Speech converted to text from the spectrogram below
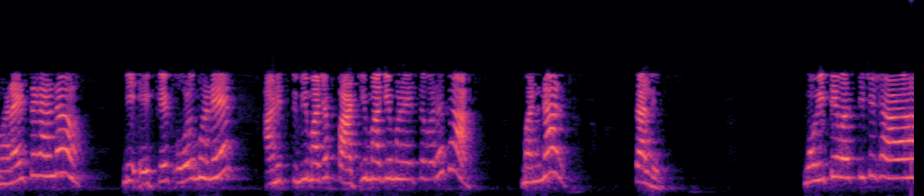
म्हणायचं गाणं? मी एक एक ओळ म्हणेन आणि तुम्ही माझ्या पाठीमागे म्हणायचं बरं का? म्हणणार? चालेल. मोहिते वस्तीची शाळा.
